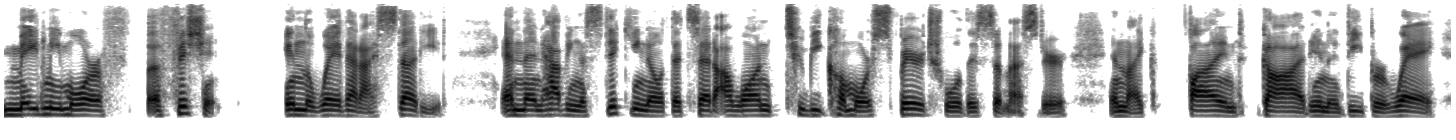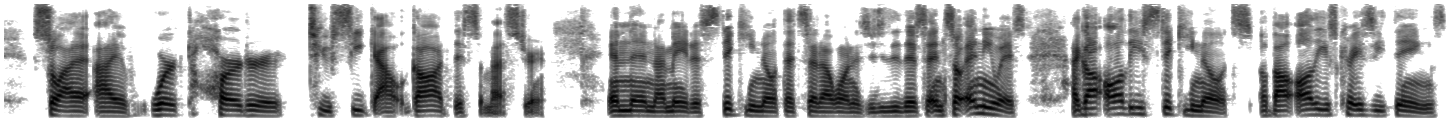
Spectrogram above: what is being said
made me more efficient in the way that I studied. And then having a sticky note that said, I want to become more spiritual this semester and like find God in a deeper way. So I, I worked harder to seek out God this semester. And then I made a sticky note that said I wanted to do this. And so, anyways, I got all these sticky notes about all these crazy things.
